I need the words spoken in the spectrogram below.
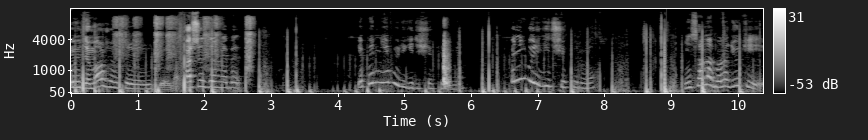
Hepinize merhaba videoyla karşınızdayım ve ben... Ya ben niye böyle giriş yapıyorum ya? Ben niye böyle giriş yapıyorum ya? İnsanlar bana diyor ki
